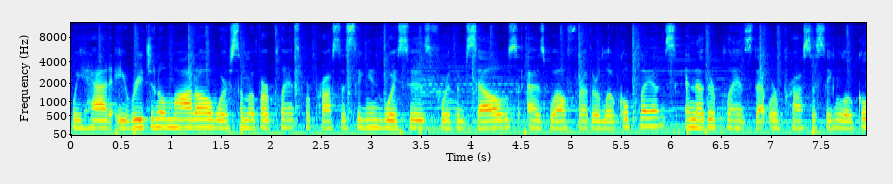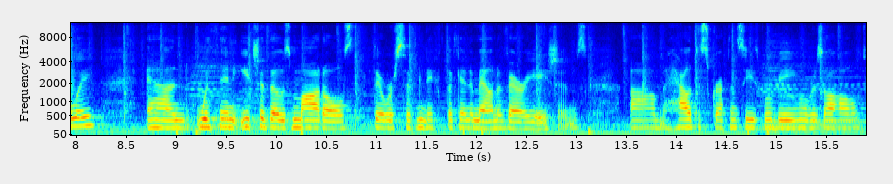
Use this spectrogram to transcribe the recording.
we had a regional model where some of our plants were processing invoices for themselves as well for other local plants and other plants that were processing locally. And within each of those models, there were significant amount of variations. Um, how discrepancies were being resolved,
